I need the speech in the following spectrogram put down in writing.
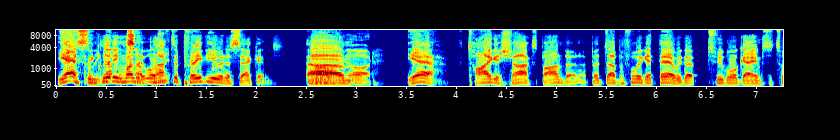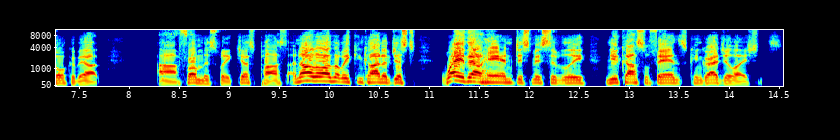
Yes, including one that we'll point? have to preview in a second. Oh Um, God. Yeah, Tiger Sharks barn burner. But uh, before we get there, we got two more games to talk about uh, from this week. Just past another one that we can kind of just wave our hand dismissively. Newcastle fans, congratulations.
